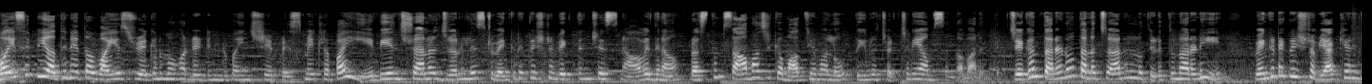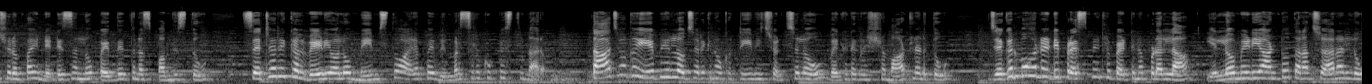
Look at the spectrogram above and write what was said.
వైసీపీ అధినేత వైఎస్ జగన్మోహన్ రెడ్డి నిర్వహించే ప్రెస్ మీట్లపై ఏబిఎన్ ఛానల్ జర్నలిస్ట్ వెంకటకృష్ణ వ్యక్తం చేసిన ఆవేదన ప్రస్తుతం సామాజిక మాధ్యమాల్లో తీవ్ర చర్చనీయాంశంగా మారింది. జగన్ తనను తన ఛానల్ను తిడుతున్నారని వెంకటకృష్ణ వ్యాఖ్యానించడంపై నెటిజన్లు పెద్ద ఎత్తున స్పందిస్తూ సెటరికల్ వీడియోలో మేమ్స్తో ఆయనపై విమర్శలు కుప్పిస్తున్నారు. తాజాగా ఏబిఎన్ జరిగిన ఒక టీవీ చర్చలో వెంకటకృష్ణ మాట్లాడుతూ జగన్మోహన్ రెడ్డి ప్రెస్ మీట్లు పెట్టినప్పుడల్లా ఎల్లో మీడియా అంటూ తన ఛానల్ను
